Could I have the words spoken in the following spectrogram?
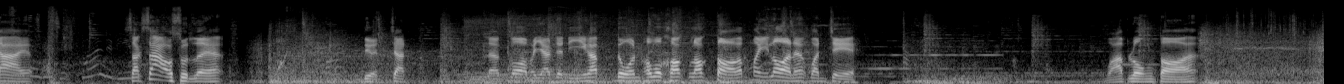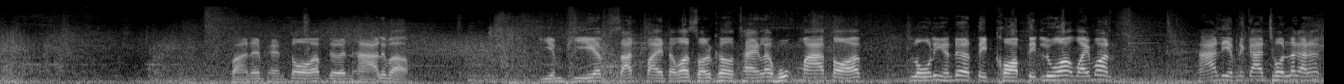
ได้ครับซักซ่าเอาสุดเลยฮะเดือดจัดแล้วก็พยายามจะหนีครับ โดน power cock ล็อกต่อครับไม่รอดนะวันเจ วาร์ปลงต่อฝ่ายนั้นแพนโตครับเดินหาหรือเปล่า EMP ครับซัดไปแต่ว่า Circle แทงแล้วฮุกมาต่อครับโรลลิงฮันเดอร์ติดขอบติดรั้วไวมอน หาเหลี่ยมในการชนแล้วกันนะ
